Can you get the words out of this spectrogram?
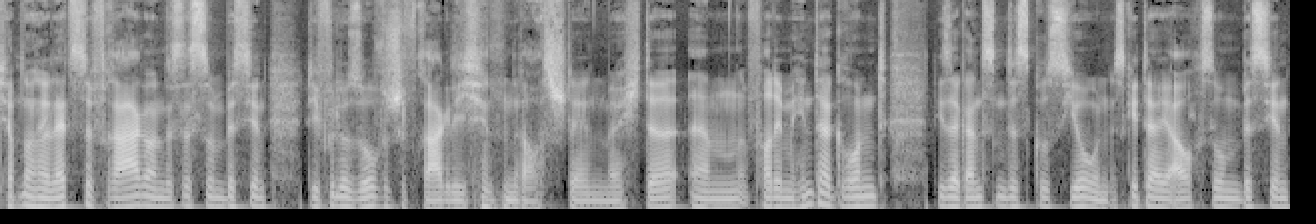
Ich habe noch eine letzte Frage und das ist so ein bisschen die philosophische Frage die ich hinten rausstellen möchte. Ähm, vor dem Hintergrund dieser ganzen Diskussion. Es geht ja auch so ein bisschen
